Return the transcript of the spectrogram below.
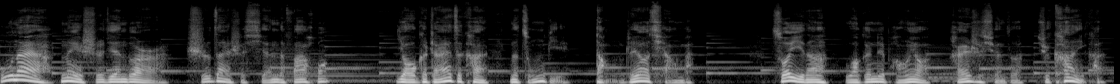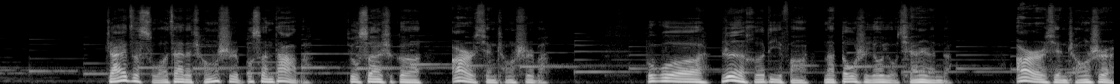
无奈啊，那时间段啊实在是闲得发慌，有个宅子看那总比等着要强吧。所以呢，我跟这朋友还是选择去看一看。宅子所在的城市不算大吧，就算是个二线城市吧。不过任何地方那都是有有钱人的。二线城市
